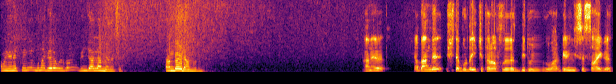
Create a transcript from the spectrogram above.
Ama yönetmeliğin buna göre uygun güncellenmemesi. Ben böyle anladım. Yani evet. Ya ben de işte burada iki taraflı bir duygu var. Birincisi saygı.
